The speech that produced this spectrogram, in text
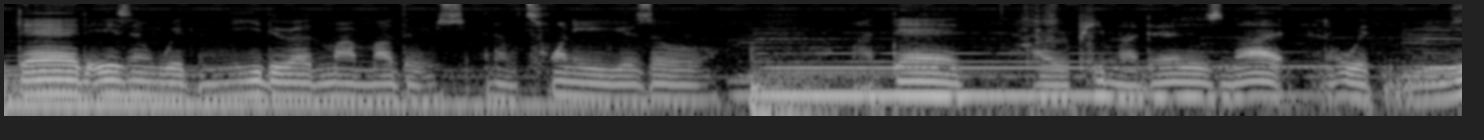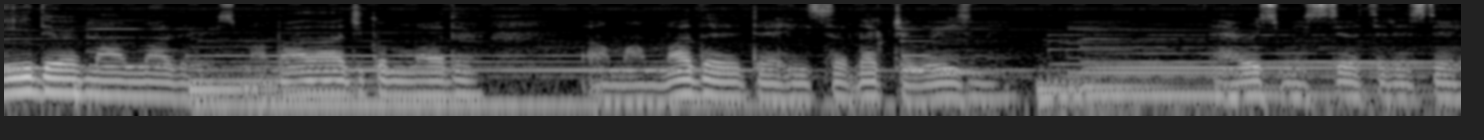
dad isn't with neither of my mothers, and I'm 20 years old. My dad, I repeat, my dad is not with neither of my mothers, my biological mother or my mother that he selected to raise me. It hurts me still to this day.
